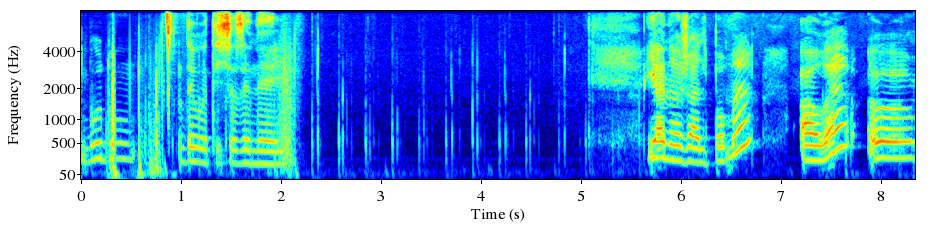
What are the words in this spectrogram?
буду дивитися за нею. Я, на жаль, помер, але е,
